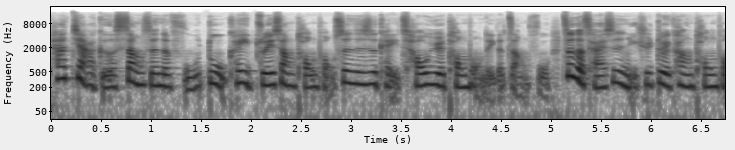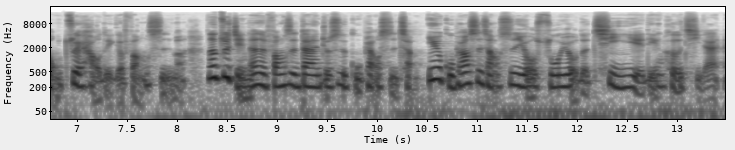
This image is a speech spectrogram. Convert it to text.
它价格上升的幅度可以追上通膨，甚至是可以超越通膨的一个涨幅，这个才是你去对抗通膨最好的一个方式嘛。那最简单的方式当然就是股票市场，因为股票市场是由所有的企业联合起来，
